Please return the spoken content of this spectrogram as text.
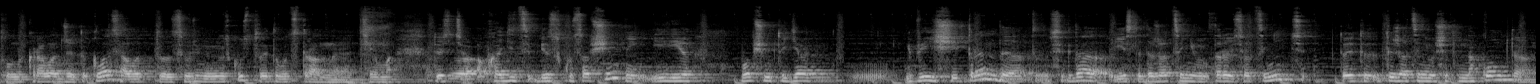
условно Караваджо это класс, а вот э, современное искусство это вот странная тема. То есть обходиться без вкусовщины и в общем-то, я вещи и тренды всегда, если даже оцениваю, стараюсь оценить, то это ты же оцениваешь это на ком-то.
